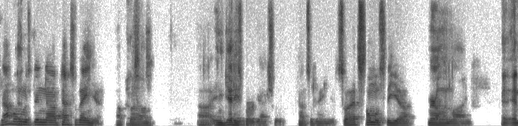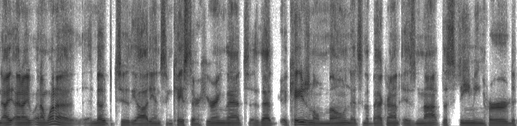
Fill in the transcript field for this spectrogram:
That one was in uh, Pennsylvania, up um, uh, in Gettysburg, actually, Pennsylvania. So that's almost the Maryland line. And, I and I and I want to note to the audience, in case they're hearing that, that occasional moan that's in the background is not the steaming herd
